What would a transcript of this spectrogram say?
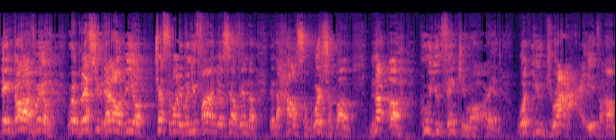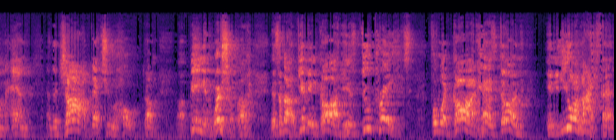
then God will will bless you. That ought to be your testimony when you find yourself in the in the house of worship. Um, not uh, who you think you are and what you drive um, and and the job that you hold. Um, uh, being in worship uh, is about giving God His due praise for what God has done in your life and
